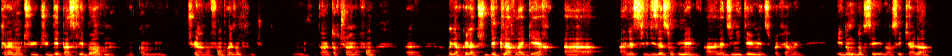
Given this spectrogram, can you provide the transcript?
carrément tu, tu, dépasses les bornes, donc comme tu es un enfant par exemple, tu, enfin, torturer un enfant, euh, on va dire que là, tu déclares la guerre à, à, la civilisation humaine, à la dignité humaine, si tu préfères même. Et donc, dans ces, dans ces cas-là,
